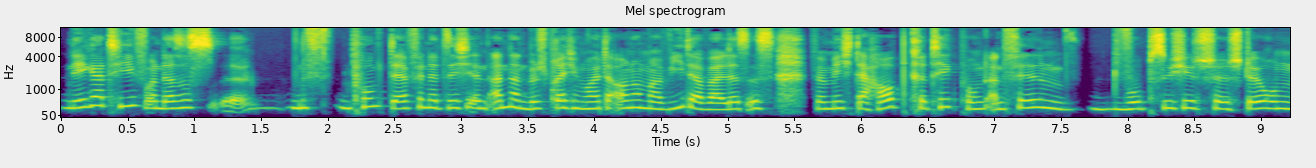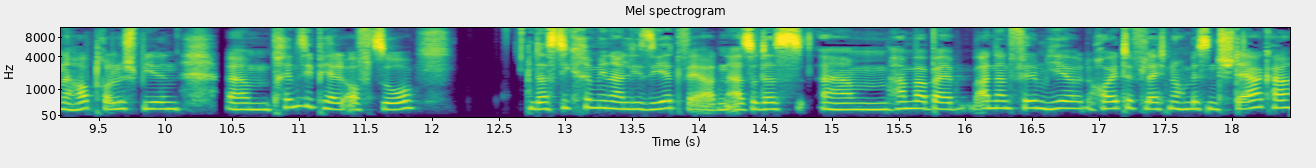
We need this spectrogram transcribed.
negativ und das ist äh, ein Punkt, der findet sich in anderen Besprechungen heute auch nochmal wieder, weil das ist für mich der Hauptkritikpunkt an Filmen, wo psychische Störungen eine Hauptrolle spielen, ähm, prinzipiell oft so, dass die kriminalisiert werden. Also das ähm, haben wir bei anderen Filmen hier heute vielleicht noch ein bisschen stärker,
